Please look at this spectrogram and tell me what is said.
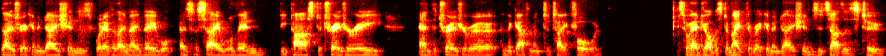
those recommendations, whatever they may be, will, as I say, will then be passed to Treasury and the Treasurer and the government to take forward. So our job is to make the recommendations. It's others to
